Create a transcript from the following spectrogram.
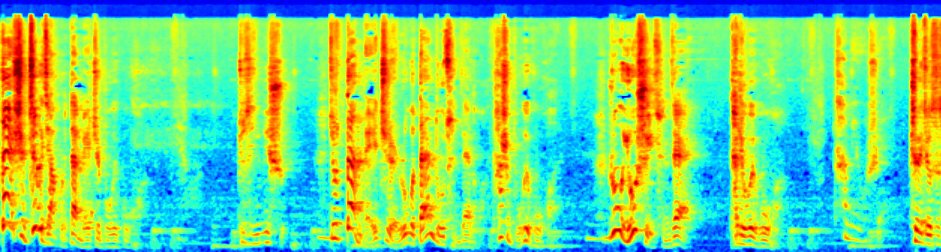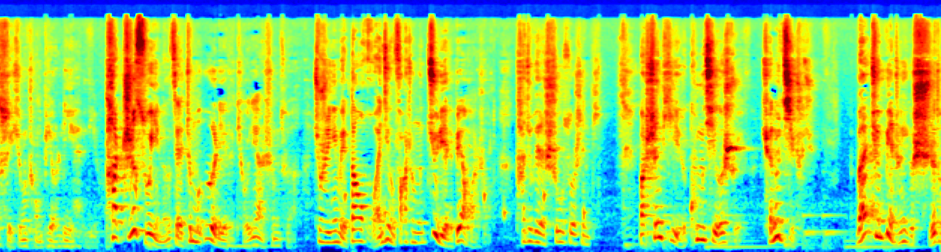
但是这个家伙的蛋白质不会固化，就是因为水。就是蛋白质如果单独存在的话，它是不会固化的。如果有水存在，它就会固化。它没有水，这就是水熊虫比较厉害的地方。它之所以能在这么恶劣的条件下生存啊，就是因为当环境发生剧烈的变化的时候，它就开始收缩身体，把身体里的空气和水全都挤出去，完全变成一个石头，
